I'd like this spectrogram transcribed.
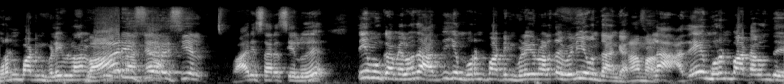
முரண்பாட்டின் விளைவுலாம் வாரிசு அரசியல். வாரிசு அரசியல். திமுக மேல வந்து அதிக முரண்பாட்டின் விளைவுனால தான் வெளியே வந்தாங்க. அதே முரண்பாட்டை வந்து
